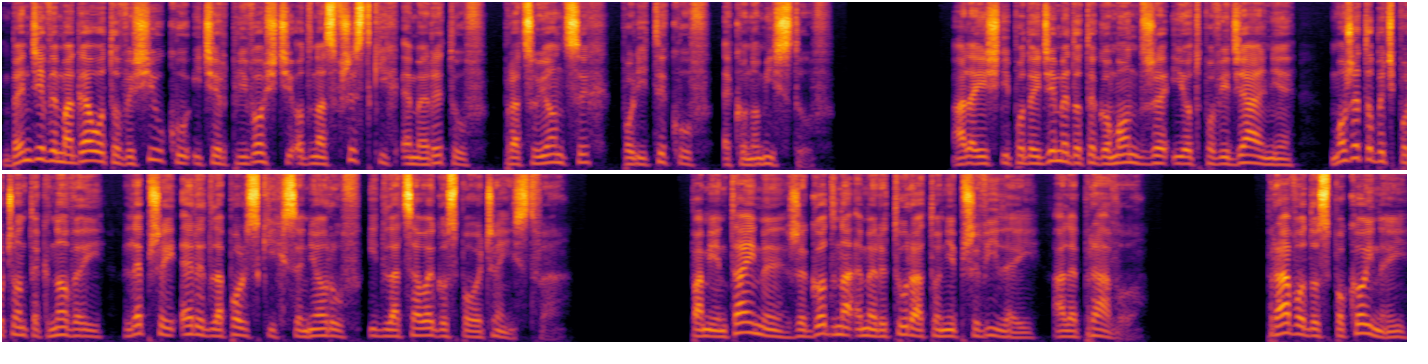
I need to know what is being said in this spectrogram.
Będzie wymagało to wysiłku i cierpliwości od nas wszystkich emerytów, pracujących, polityków, ekonomistów. Ale jeśli podejdziemy do tego mądrze i odpowiedzialnie, może to być początek nowej, lepszej ery dla polskich seniorów i dla całego społeczeństwa. Pamiętajmy, że godna emerytura to nie przywilej, ale prawo. Prawo do spokojnej,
